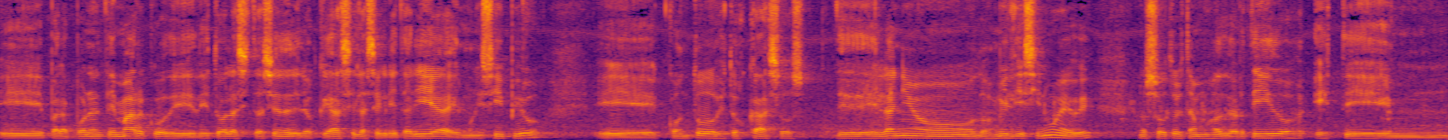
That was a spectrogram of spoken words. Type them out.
Eh, para ponerte marco de, todas las situaciones de lo que hace la Secretaría, el municipio, eh, con todos estos casos, desde el año 2019 nosotros estamos advertidos este, mm,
